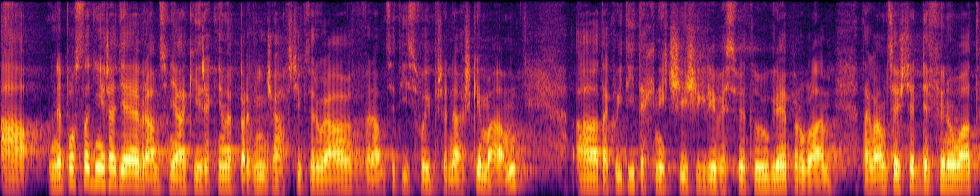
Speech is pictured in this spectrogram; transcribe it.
A v neposlední řadě v rámci nějaké, řekněme, první části, kterou já v rámci té svojí přednášky mám, takový tý techničtější, kdy vysvětluju, kde je problém, tak vám chci ještě definovat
